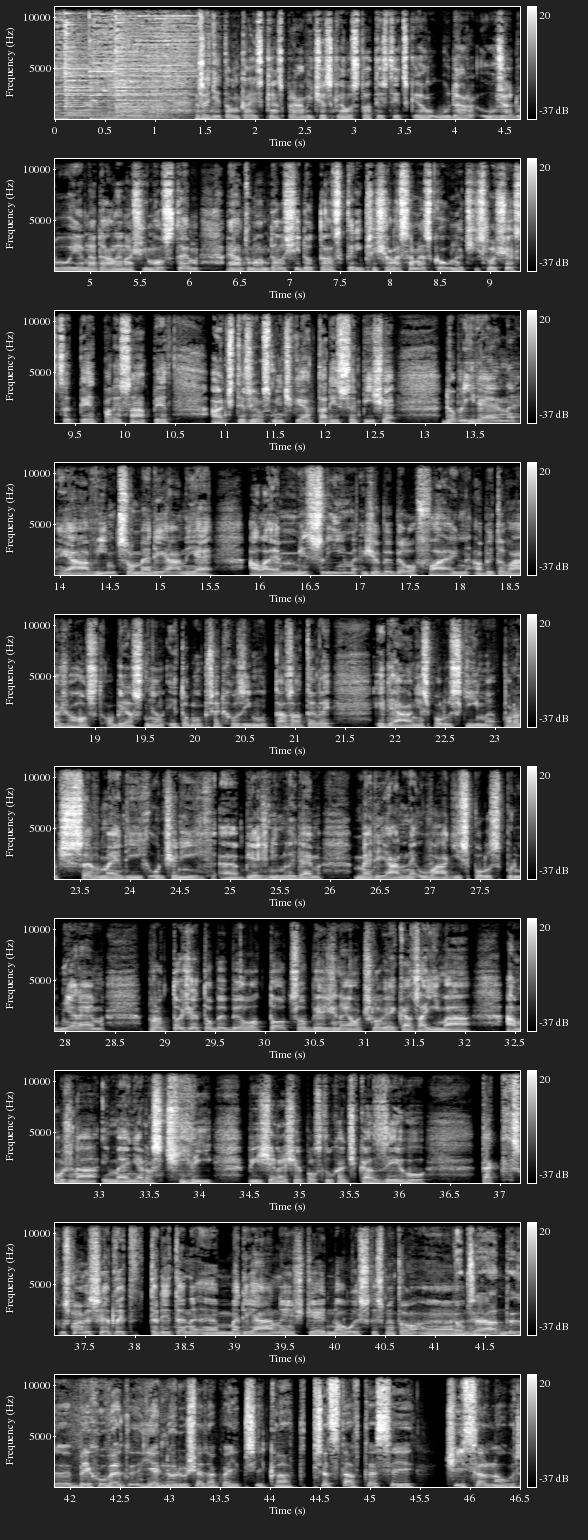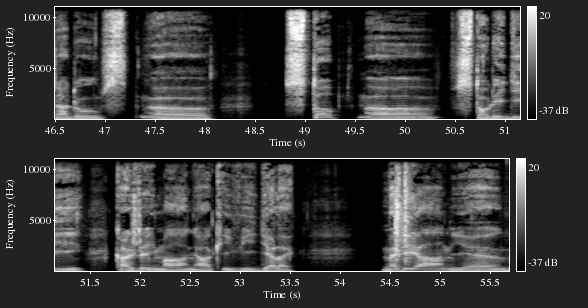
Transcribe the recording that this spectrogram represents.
Ředitel krajské zprávy Českého statistického údar, úřadu je nadále naším hostem a já tu mám další dotaz, který přišel sms na číslo 605 55 a 48 a tady se píše Dobrý den, já vím, co medián je, ale myslím, že by bylo fajn, aby to váš host objasnil i tomu předchozímu tazateli. Ideálně spolu s tím, proč se v médiích určených běžným lidem medián neuvádí spolu s průměrem, protože to by bylo to, co běžného člověka člověka zajímá a možná i méně rozčílí, píše naše posluchačka z jihu. Tak zkusme vysvětlit tedy ten medián ještě jednou, jestli jsme to... Dobře, já bych uvedl jednoduše takový příklad. Představte si číselnou řadu 100, 100 lidí, každý má nějaký výdělek. Medián je,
